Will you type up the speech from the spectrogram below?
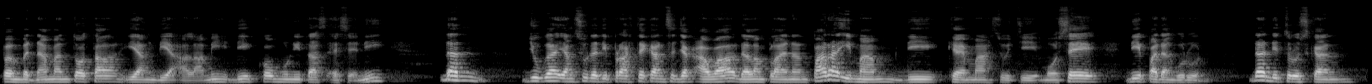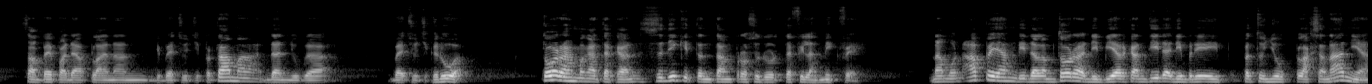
pembenaman total yang dia alami di komunitas SNI dan juga yang sudah dipraktekkan sejak awal dalam pelayanan para imam di kemah suci Mose di Padang Gurun dan diteruskan sampai pada pelayanan di bait suci pertama dan juga bait suci kedua. Torah mengatakan sedikit tentang prosedur tefilah mikveh. Namun apa yang di dalam Torah dibiarkan tidak diberi petunjuk pelaksanaannya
